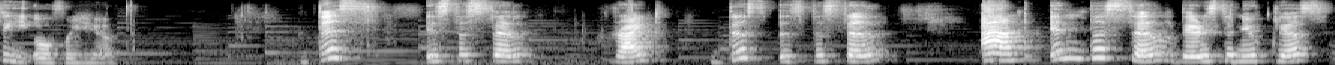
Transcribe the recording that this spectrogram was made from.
see over here this is the cell right this is the cell and in this cell there is the nucleus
